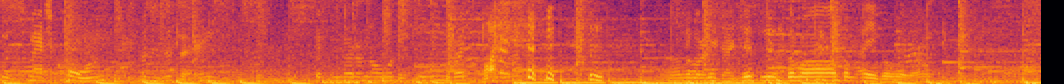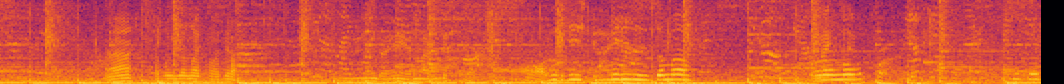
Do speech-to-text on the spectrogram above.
Some smashed corn. What is this, eh? I don't know what going on. Rice. What? This, is. Some, uh, some egg over here guys. Tapos yung rice mga pinak. And I ain't like this stuff. Oh, look at this guy. This is some, uh, I don't know. Look at,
